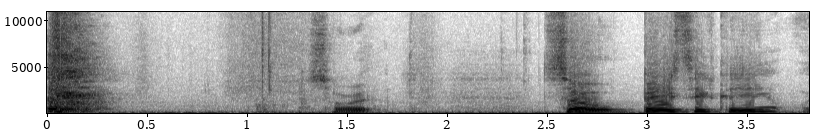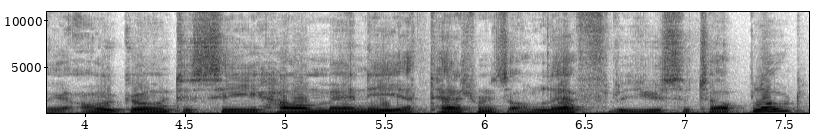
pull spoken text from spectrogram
Sorry. So basically we are going to see how many attachments are left for the user to upload.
